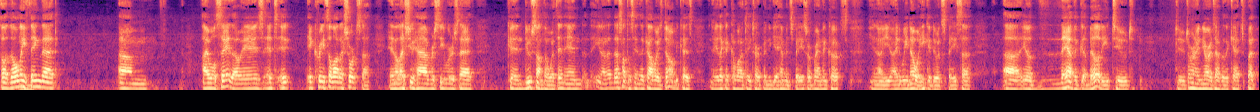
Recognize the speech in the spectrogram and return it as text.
The, the only mm-hmm. thing that um, I will say though is it's it it creates a lot of short stuff, and unless you have receivers that can do something with it, and you know that, that's not to say the Cowboys don't because you know you look at KaVontae Turpin, you get him in space, or Brandin Cooks, you know you, I, we know what he could do in space. Uh, uh, you know they have the ability to, to to turn in yards after the catch, but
